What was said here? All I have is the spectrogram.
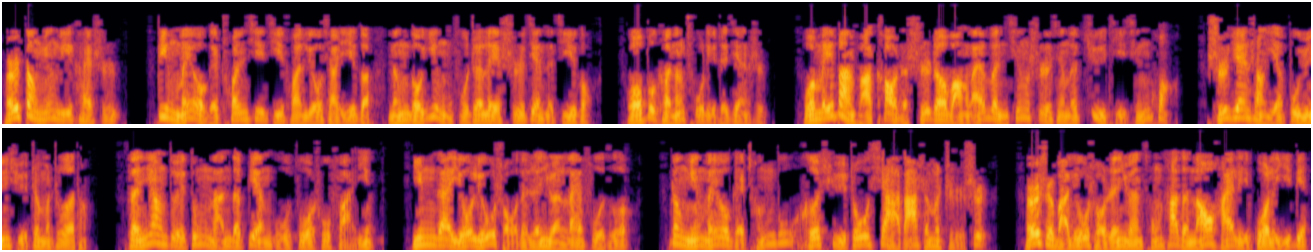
而邓明离开时，并没有给川西集团留下一个能够应付这类事件的机构。我不可能处理这件事，我没办法靠着使者往来问清事情的具体情况，时间上也不允许这么折腾。怎样对东南的变故做出反应，应该由留守的人员来负责。邓明没有给成都和徐州下达什么指示，而是把留守人员从他的脑海里过了一遍，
